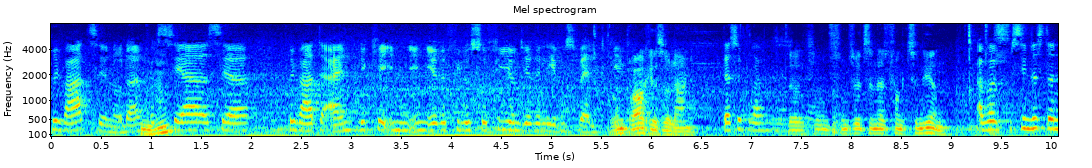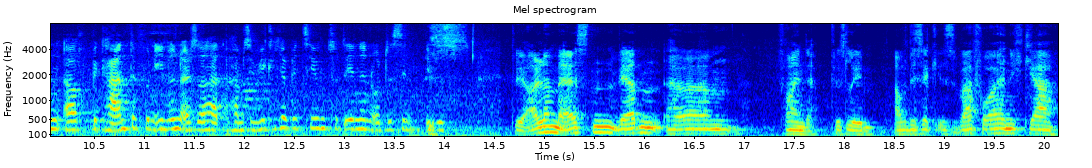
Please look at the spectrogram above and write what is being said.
privat sind oder einfach Mhm. sehr, sehr private Einblicke in, in ihre Philosophie und ihre Lebenswelt geben. brauche ich so lange. Deshalb brauchen Sie Da, sonst sonst wird es ja nicht funktionieren. Aber sind es dann auch Bekannte von Ihnen? Also hat, haben Sie wirklich eine Beziehung zu denen oder sind, ist es Es, die allermeisten werden ähm, Freunde fürs Leben. Aber das es war vorher nicht klar.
